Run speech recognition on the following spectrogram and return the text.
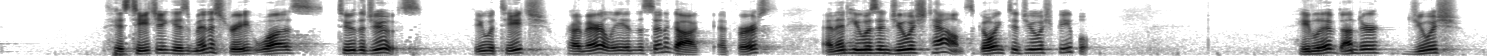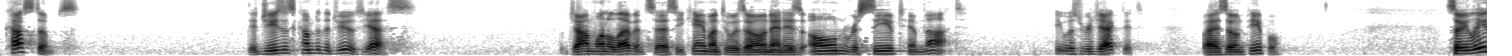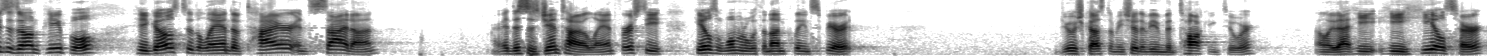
his teaching, his ministry was to the Jews. He would teach primarily in the synagogue at first, and then he was in Jewish towns, going to Jewish people. He lived under Jewish customs. Did Jesus come to the Jews? Yes. John 1:11 says he came unto his own and his own received him not. He was rejected by his own people. So he leaves his own people he goes to the land of Tyre and Sidon. This is Gentile land. First, he heals a woman with an unclean spirit. Jewish custom, he shouldn't have even been talking to her. Not only that, he, he heals her.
